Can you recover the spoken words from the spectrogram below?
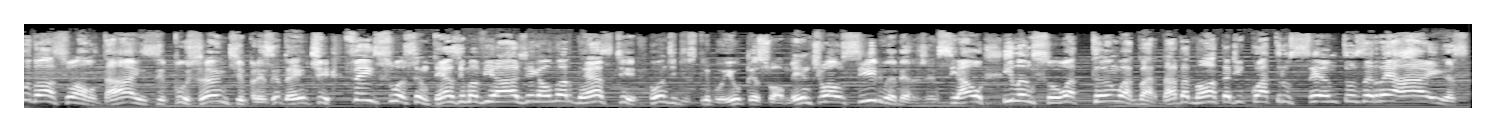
O nosso audaz e pujante presidente fez sua centésima viagem ao Nordeste, onde distribuiu pessoalmente o auxílio emergencial e lançou a tão aguardada nota de 400 reais.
